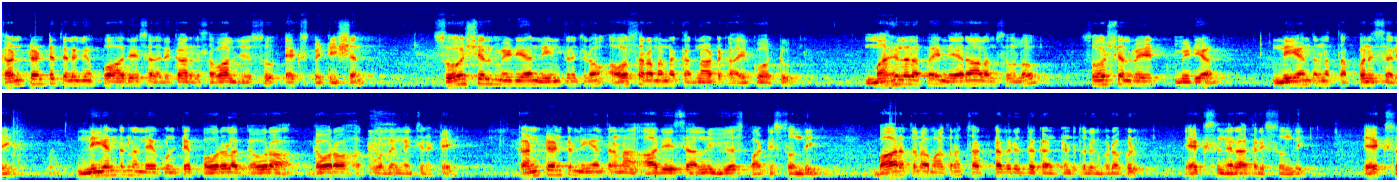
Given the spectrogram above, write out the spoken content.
కంటెంట్ తొలగింపు ఆదేశాల అధికారులు సవాల్ చేస్తూ ఎక్స్ పిటిషన్ సోషల్ మీడియా నియంత్రించడం అవసరమన్న కర్ణాటక హైకోర్టు మహిళలపై నేరాల అంశంలో సోషల్ మీడియా నియంత్రణ తప్పనిసరి నియంత్రణ లేకుంటే పౌరుల గౌరవ గౌరవ హక్కు ఉల్లంఘించినట్టే కంటెంట్ నియంత్రణ ఆదేశాలను యుఎస్ పాటిస్తుంది. భారత్లో మాత్రం చట్టవిరుద్ధ కంటెంట్ తొలగింపునకు ఎక్స్ నిరాకరిస్తుంది. ఎక్స్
